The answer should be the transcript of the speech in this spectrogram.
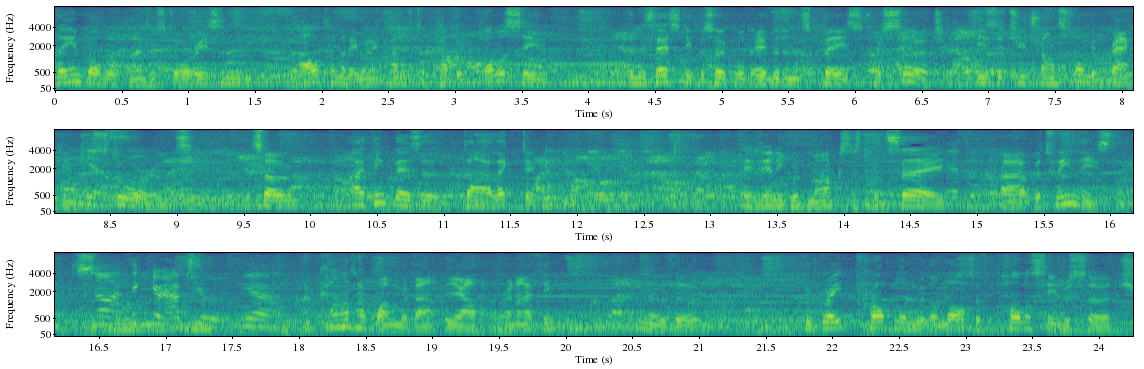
they involve all kinds of stories. And ultimately, when it comes to public policy, the necessity for so-called evidence-based research is that you transform it back into Yes. stories. So I think there's a dialectic, as any good Marxist would say, uh, between these things. No, I think you- you're you- absolutely yeah. you can't have one without the other. And I think, you know, the the great problem with a lot of policy research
